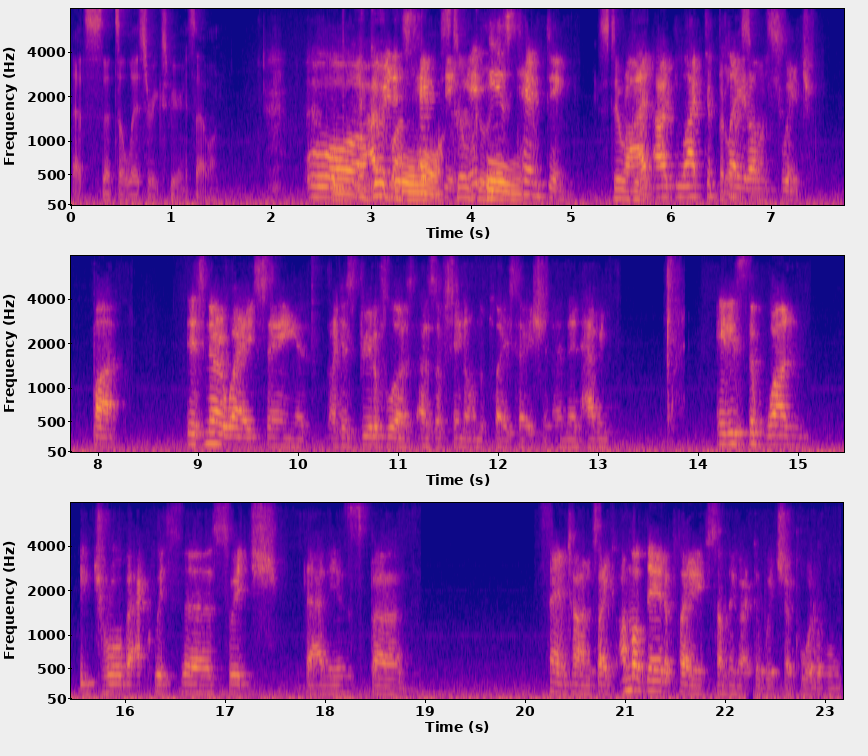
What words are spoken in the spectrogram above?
That's that's a lesser experience. That one. oh, I mean, it's tempting. Still It good. is tempting. Still right? good. I'd like to play it on on. the Switch, but there's no way seeing it like as beautiful as, as I've seen it on the PlayStation, and then having it is the one big drawback with the Switch that is, but same time, it's like I'm not there to play something like The Witcher portable.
